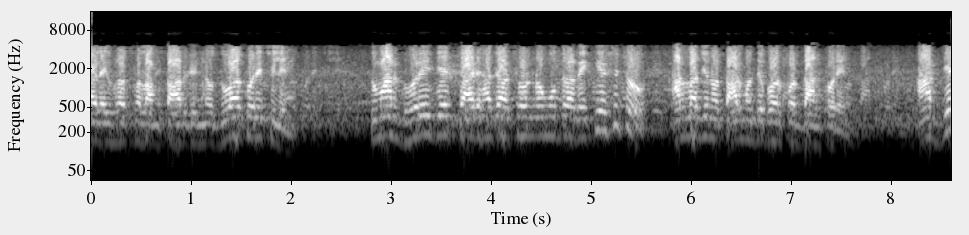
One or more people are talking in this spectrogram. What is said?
আলাইসাল্লাম তার জন্য দোয়া করেছিলেন, তোমার ঘরে যে চার হাজার স্বর্ণ মুদ্রা রেখে এসেছ, আল্লাহ যেন তার মধ্যে বরকত দান করেন। আর যে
